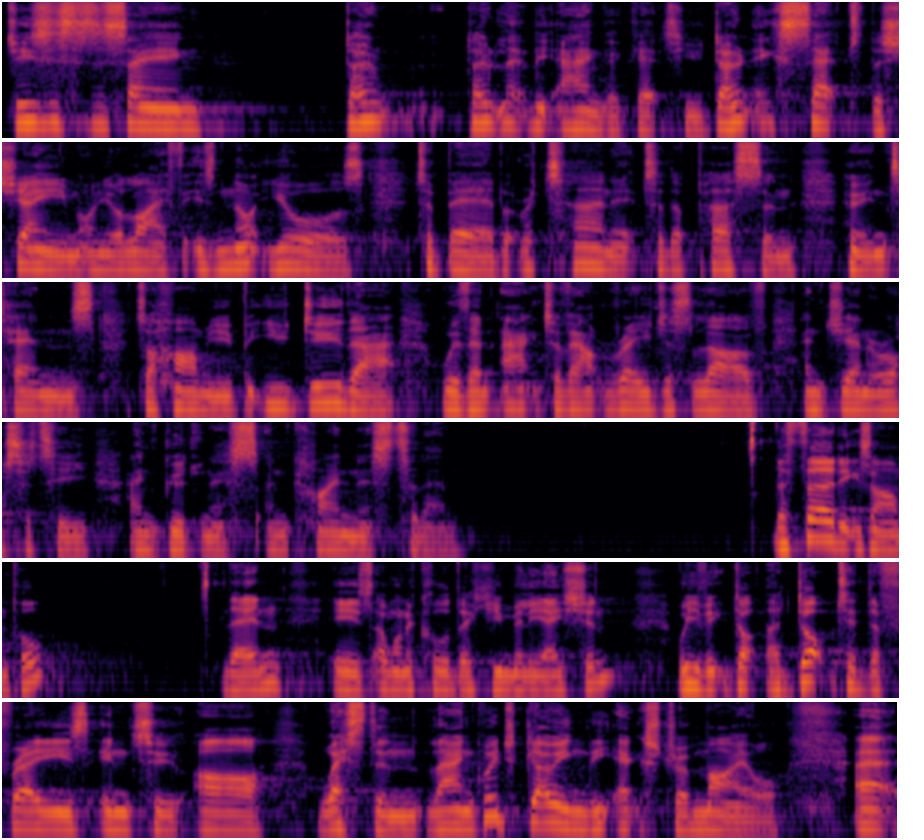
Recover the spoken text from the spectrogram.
Jesus is saying, don't don't let the anger get to you. Don't accept the shame on your life. It is not yours to bear, but return it to the person who intends to harm you. But you do that with an act of outrageous love and generosity and goodness and kindness to them. The third example then is I want to call the humiliation. We've adopted the phrase into our Western language, going the extra mile. Uh,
